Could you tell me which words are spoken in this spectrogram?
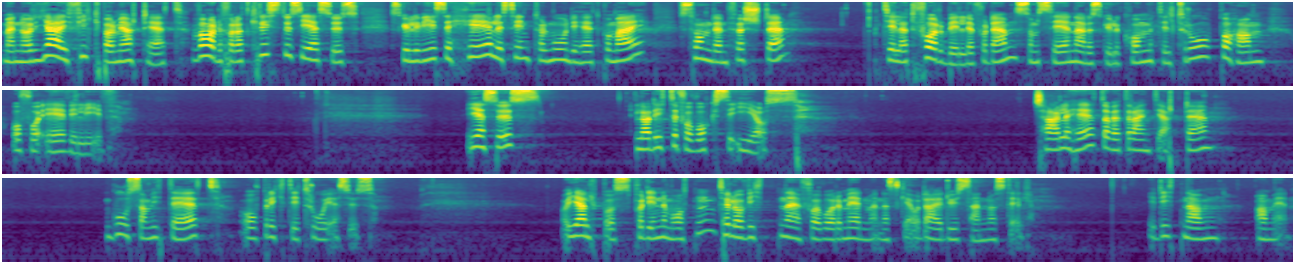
Men når jeg fikk barmhjertighet, var det for at Kristus Jesus skulle vise hele sin tålmodighet på meg som den første, til et forbilde for dem som senere skulle komme til tro på ham og få evig liv. Jesus La dette få vokse i oss. Kjærlighet av et rent hjerte, god samvittighet og oppriktig tro Jesus. Og hjelp oss på denne måten til å vitne for våre medmennesker og de du sender oss til. I ditt navn. Amen.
